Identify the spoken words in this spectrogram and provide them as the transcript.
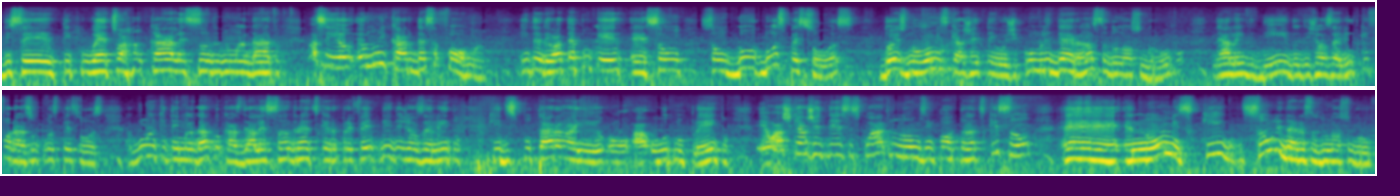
de ser tipo Edson arrancar a Alessandra no mandato. Assim, eu, eu não encaro dessa forma. Entendeu? Até porque é, são, são du- duas pessoas, dois nomes que a gente tem hoje como liderança do nosso grupo, né? além de Dido, de Joselito, que foram as últimas pessoas. Alguma que tem mandato, no caso de Alessandra Edson, que era prefeito, e Joselito, que disputaram aí o, a- o último pleito. Eu acho que a gente tem esses quatro nomes importantes que são é, é, nomes que são lideranças do nosso grupo.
